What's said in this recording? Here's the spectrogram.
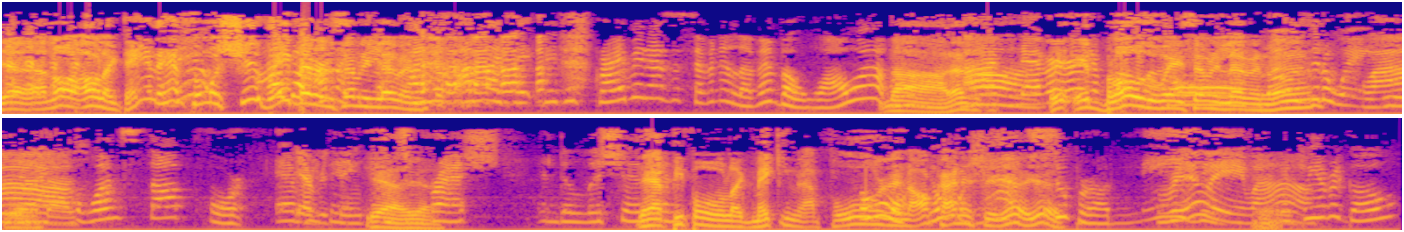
yeah. yeah. I know. I was like, damn, they have so much shit, way know, better I'm than like- 7-Eleven. I know, I'm like, they, they describe it as a 7-Eleven, but Wawa? Nah, oh, that's- God. I've never It, it blows away Oh, 7-Eleven, blows man. it away. Wow. dude. Yeah, Like, one stop for everything. Everything. Yeah, yeah. fresh and delicious. They have people like making that food Oh, and all oh, kind of shit. Yeah, yeah. Super amazing. Really? Wow. If we ever go,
